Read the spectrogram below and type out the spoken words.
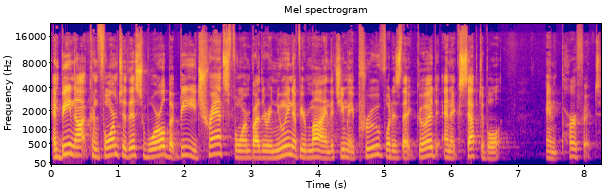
And be not conformed to this world, but be ye transformed by the renewing of your mind, that ye may prove what is that good and acceptable and perfect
